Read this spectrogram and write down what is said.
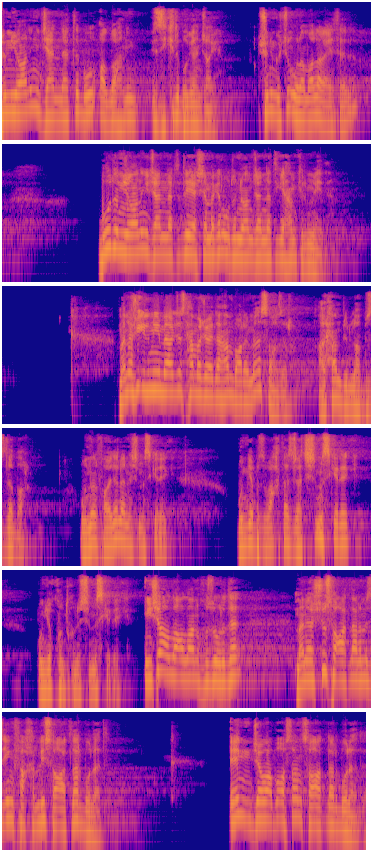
dunyoning jannati bu ollohning zikri bo'lgan joy. Shuning uchun ulamolar aytadi bu dunyoning jannatida yashamagan u dunyoni jannatiga ham kirmaydi. Mana shu ilmiy majlis hamma joyda ham bor emas hozir. Alhamdulillah bizda bor. Bundan foydalanishimiz kerak. Bunga biz vaqt ajratishimiz kerak. Bunga qunt qilishimiz kerak. Inshaalloh allohni huzurida mana shu soatlarimiz eng faxrli soatlar bo'ladi. Eng javobi oson soatlar bo'ladi.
